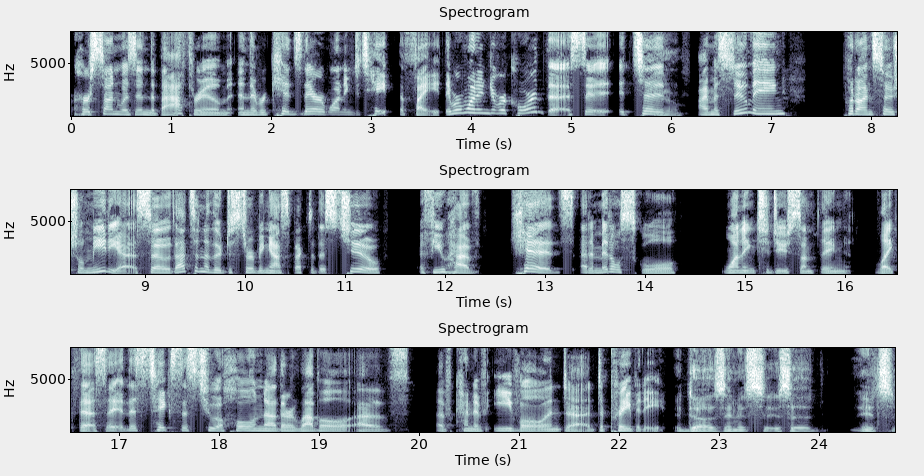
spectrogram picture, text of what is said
her son was in the bathroom and there were kids there wanting to tape the fight. They were wanting to record this it, it to, yeah. I'm assuming, put on social media. So that's another disturbing aspect of this, too. If you have kids at a middle school wanting to do something like this. It, this takes us to a whole nother level of of kind of evil and uh, depravity. It does, and it's it's a it's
